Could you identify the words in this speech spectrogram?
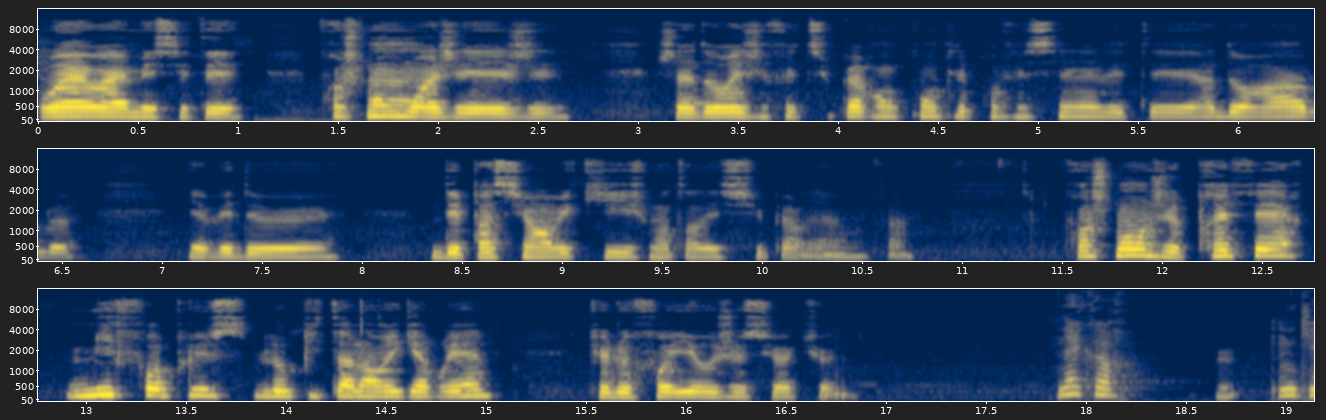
Ouais, ouais, mais c'était... Franchement, moi, j'ai, j'ai, j'ai adoré, j'ai fait de super rencontres, les professionnels étaient adorables. Il y avait de, des patients avec qui je m'entendais super bien. Enfin, franchement, je préfère mille fois plus l'hôpital Henri Gabriel que le foyer où je suis actuellement. D'accord. Mm. Ok,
